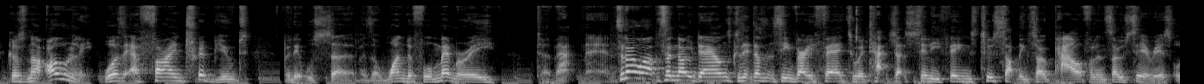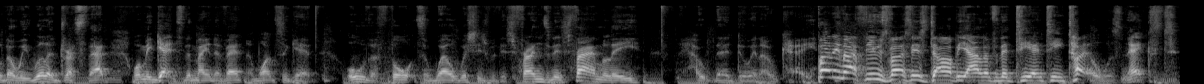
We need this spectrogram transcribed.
because not only was it a fine tribute, but it will serve as a wonderful memory to that man. So no ups and no downs because it doesn't seem very fair to attach such silly things to something so powerful and so serious, although we will address that when we get to the main event. And once again, all the thoughts and well wishes with his friends and his family. I hope they're doing okay. Bernie Matthews versus Darby Allin for the TNT title was next.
